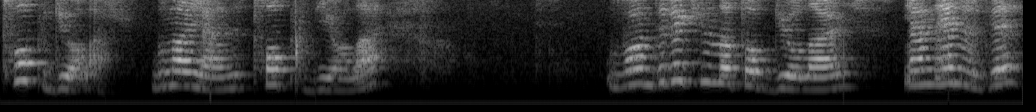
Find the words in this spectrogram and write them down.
Top diyorlar. Buna yani top diyorlar. One Direction'da top diyorlar. Yani en önce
